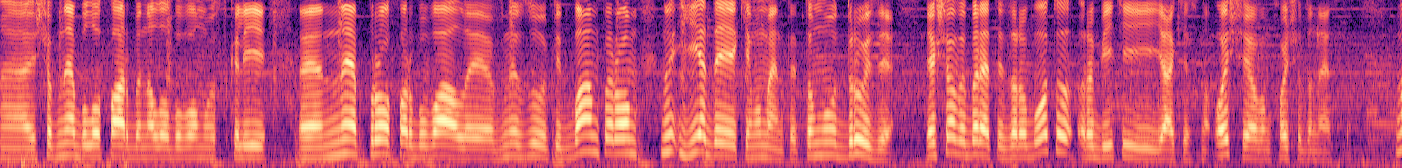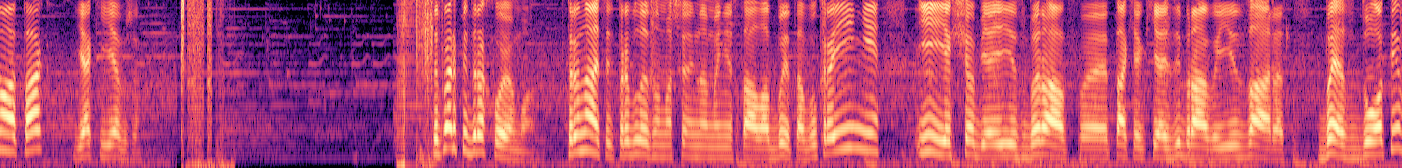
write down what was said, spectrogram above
Е, Щоб не було фарби на лобовому склі, Е, не профарбували внизу під бампером. Ну, є деякі моменти. Тому, друзі, якщо ви берете за роботу, робіть її якісно. Ось що я вам хочу донести. Ну а так, як є вже. Тепер підрахуємо. 13 приблизно машина мені стала бита в Україні, і якщо б я її збирав е, так, як я зібрав її зараз, без допів,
